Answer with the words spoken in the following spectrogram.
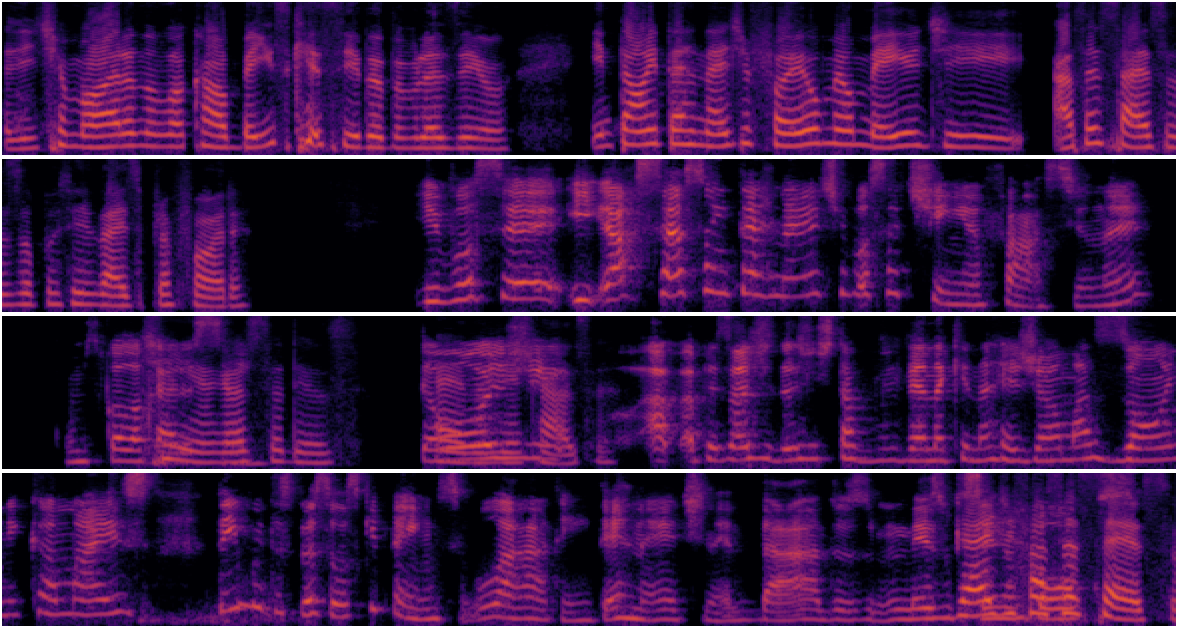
A gente mora num local bem esquecido do Brasil. Então a internet foi o meu meio de acessar essas oportunidades para fora. E você e acesso à internet você tinha fácil, né? Vamos colocar tinha, assim. graças a Deus. Então é, hoje, apesar de a gente estar tá vivendo aqui na região amazônica, mas tem muitas pessoas que têm celular, tem internet, né, dados, mesmo que Já é de fácil poucos, acesso.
